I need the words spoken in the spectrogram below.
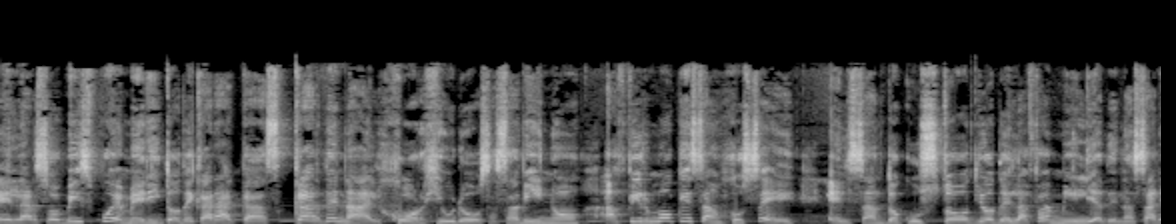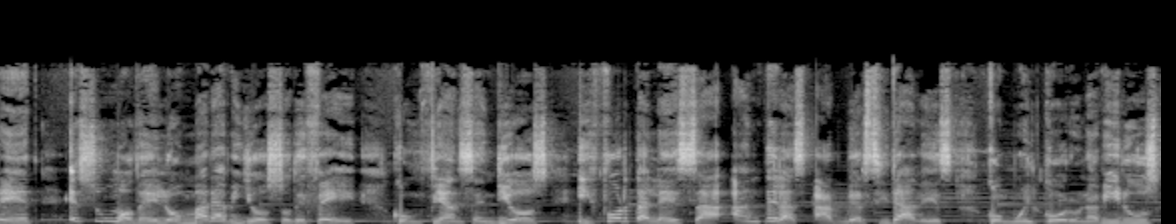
El arzobispo emérito de Caracas, cardenal Jorge Urosa Sabino, afirmó que San José, el santo custodio de la familia de Nazaret, es un modelo maravilloso de fe, confianza en Dios y fortaleza ante las adversidades, como el coronavirus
